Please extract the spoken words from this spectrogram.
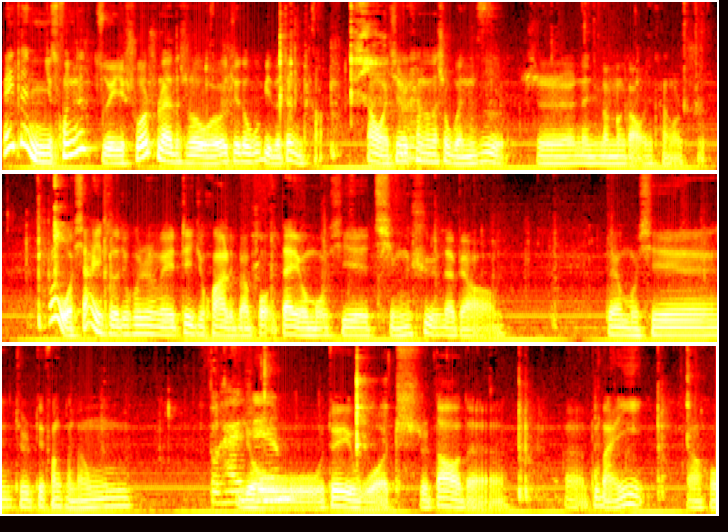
哎，但你从你的嘴说出来的时候，我又觉得无比的正常。但我其实看到的是文字，是那你慢慢搞，我就看会儿书。那我下意识的就会认为这句话里边包带有某些情绪，代表代表某些就是对方可能有。对我迟到的呃不满意，然后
